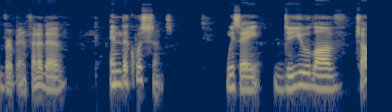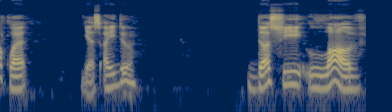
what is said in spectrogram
verb infinitive in the questions. We say, Do you love chocolate? Yes, I do. Does she love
